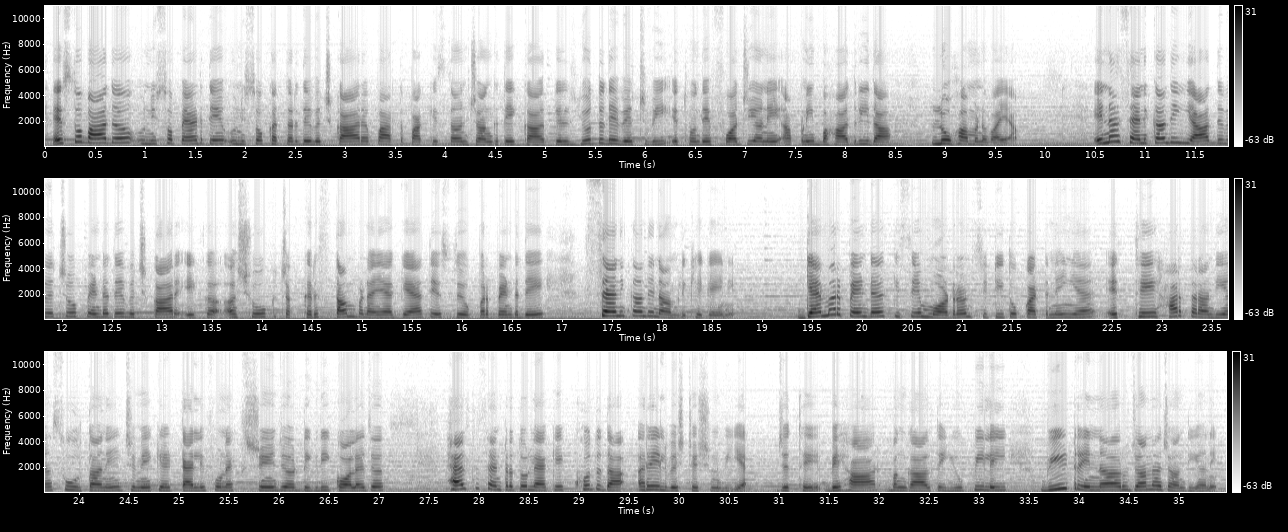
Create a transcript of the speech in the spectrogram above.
ਇਸ ਤੋਂ ਬਾਅਦ 1965 ਤੇ 1971 ਦੇ ਵਿਚਕਾਰ ਭਾਰਤ ਪਾਕਿਸਤਾਨ ਜੰਗ ਤੇ ਕਾਰਗਿਲ ਯੁੱਧ ਦੇ ਵਿੱਚ ਵੀ ਇਥੋਂ ਦੇ ਫੌਜੀਆਂ ਨੇ ਆਪਣੀ ਬਹਾਦਰੀ ਦਾ ਲੋਹਾ ਮਨਵਾਇਆ। ਇਹਨਾਂ ਸੈਨਿਕਾਂ ਦੀ ਯਾਦ ਦੇ ਵਿੱਚ ਉਹ ਪਿੰਡ ਦੇ ਵਿਚਕਾਰ ਇੱਕ ਅਸ਼ੋਕ ਚੱਕਰ ਸਤੰਭ ਬਣਾਇਆ ਗਿਆ ਤੇ ਇਸ ਦੇ ਉੱਪਰ ਪਿੰਡ ਦੇ ਸੈਨਿਕਾਂ ਦੇ ਨਾਮ ਲਿਖੇ ਗਏ ਨੇ। ਗੈਮਰ ਪਿੰਡ ਕਿਸੇ ਮਾਡਰਨ ਸਿਟੀ ਤੋਂ ਘੱਟ ਨਹੀਂ ਹੈ। ਇੱਥੇ ਹਰ ਤਰ੍ਹਾਂ ਦੀਆਂ ਸਹੂਲਤਾਂ ਨੇ, ਜਿਵੇਂ ਕਿ telephone exchange degree college health centre ਤੋਂ ਲੈ ਕੇ ਖੁਦ ਦਾ ਰੇਲਵੇ ਸਟੇਸ਼ਨ ਵੀ ਹੈ, ਜਿੱਥੇ ਬਿਹਾਰ, ਬੰਗਾਲ ਤੇ ਯੂਪੀ ਲਈ 20 ਟ੍ਰੇਨਾਂ ਰੋਜ਼ਾਨਾ ਜਾਂਦੀਆਂ ਨੇ।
